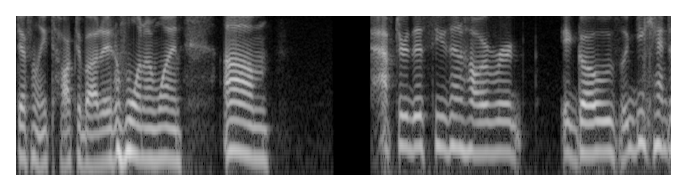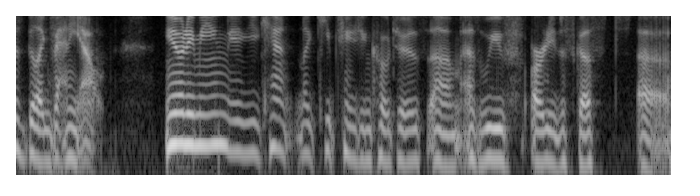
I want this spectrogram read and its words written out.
definitely talked about it one on one. Um, after this season, however it goes, like, you can't just be like Vanney out. You know what I mean? You can't like keep changing coaches, um, as we've already discussed uh,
